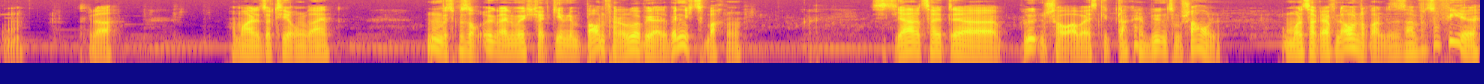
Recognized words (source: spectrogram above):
Hm. Normale Sortierung sein. Hm, es muss auch irgendeine Möglichkeit geben, den Baum von Olua wieder lebendig zu machen. Es ist die Jahreszeit der Blütenschau, aber es gibt gar keine Blüten zum Schauen. Und Monster greifen auch noch an. Das ist einfach zu viel.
